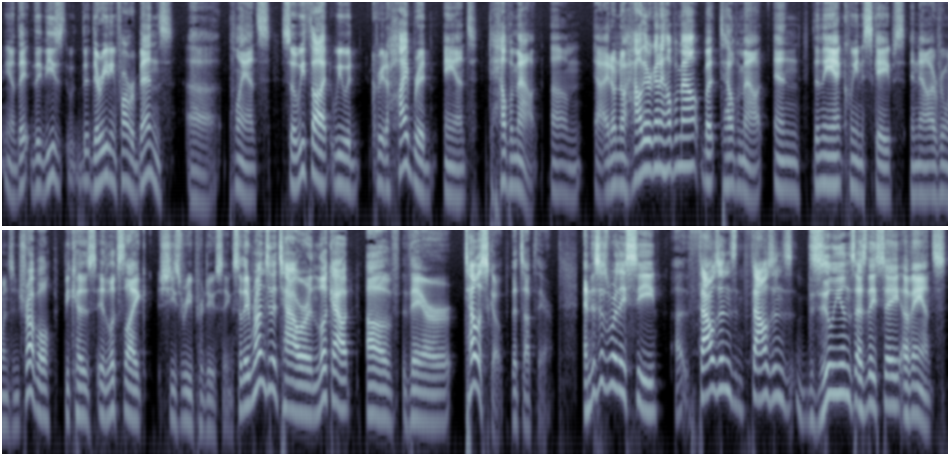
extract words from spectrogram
you know, they, they these, they're eating Farmer Ben's uh, plants so we thought we would create a hybrid ant to help him out. Um, I don't know how they were going to help him out, but to help him out. And then the ant queen escapes, and now everyone's in trouble because it looks like she's reproducing. So they run to the tower and look out of their telescope that's up there. And this is where they see uh, thousands and thousands, zillions, as they say, of ants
